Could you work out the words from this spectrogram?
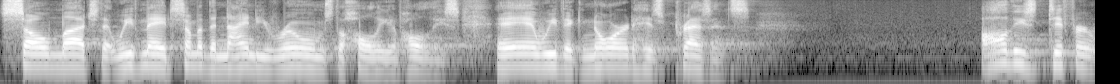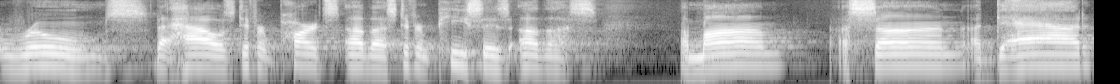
so much that we've made some of the 90 rooms the Holy of Holies, and we've ignored His presence. All these different rooms that house different parts of us, different pieces of us a mom, a son, a dad,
